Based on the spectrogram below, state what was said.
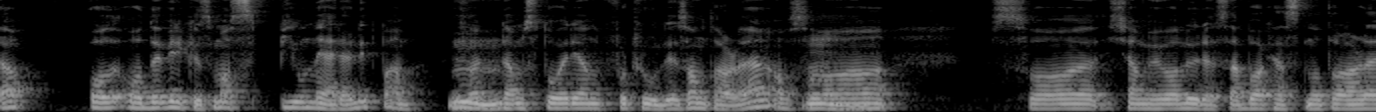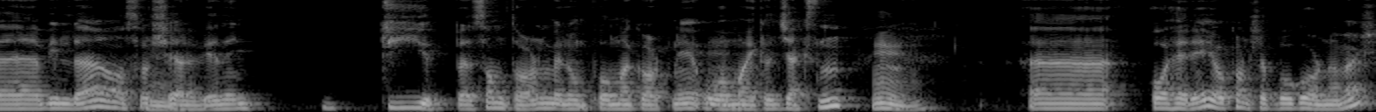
Ja. Og, og det virker som å spionere litt på dem. Mm. De står i en fortrolig samtale, og så, så kommer hun og lurer seg bak hesten og tar det bildet, og Mm. så ser vi den dype samtalen mellom Paul McCartney og Mm. Michael Jackson. Eh, og dette er jo kanskje på gården deres.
